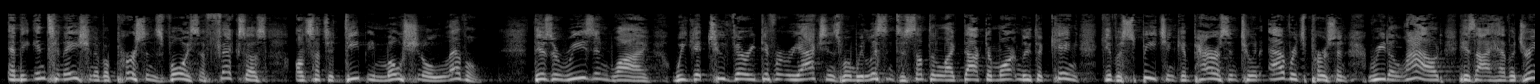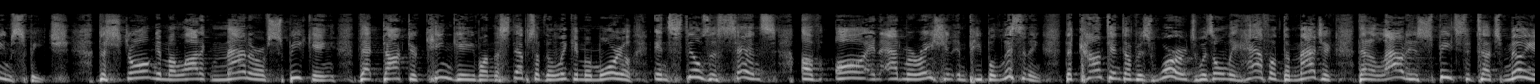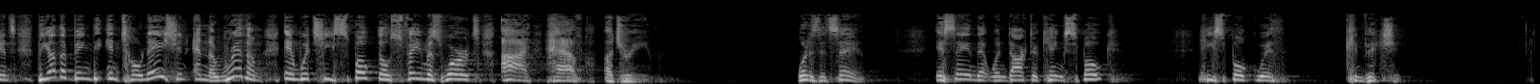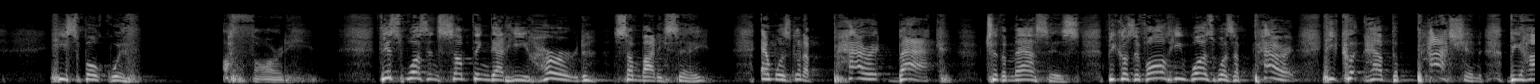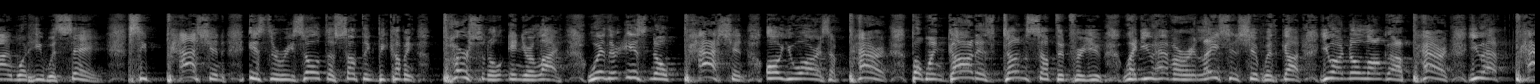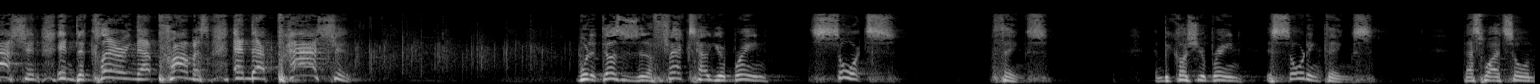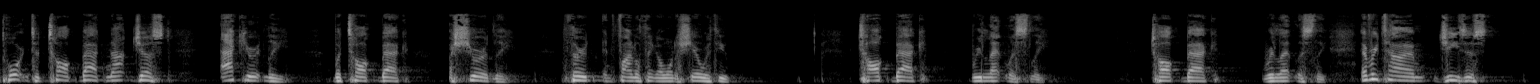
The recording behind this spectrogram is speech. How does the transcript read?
and the intonation of a person's voice affects us on such a deep emotional level. There's a reason why we get two very different reactions when we listen to something like Dr. Martin Luther King give a speech in comparison to an average person read aloud his I have a dream speech. The strong and melodic manner of speaking that Dr. King gave on the steps of the Lincoln Memorial instills a sense of awe and admiration in people listening. The content of his words was only half of the magic that allowed his speech to touch millions, the other being the intonation and the rhythm in which he spoke those famous famous words, I have a dream. What is it saying? It's saying that when Dr. King spoke, he spoke with conviction. He spoke with authority. This wasn't something that he heard somebody say and was going to parrot back to the masses because if all he was was a parrot, he couldn't have the passion behind what he was saying. See, passion is the result of something becoming personal in your life. Where there is no passion, all you are is a parrot. But when God has done something for you, when you have a relationship with God, you are no longer a parrot. You have passion in declaring that promise and that passion what it does is it affects how your brain sorts things. And because your brain is sorting things, that's why it's so important to talk back, not just accurately, but talk back assuredly. Third and final thing I want to share with you. Talk back relentlessly. Talk back relentlessly. Every time Jesus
